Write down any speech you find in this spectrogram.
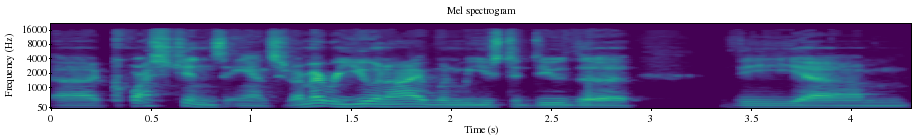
uh, questions answered. I remember you and I when we used to do the the um,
